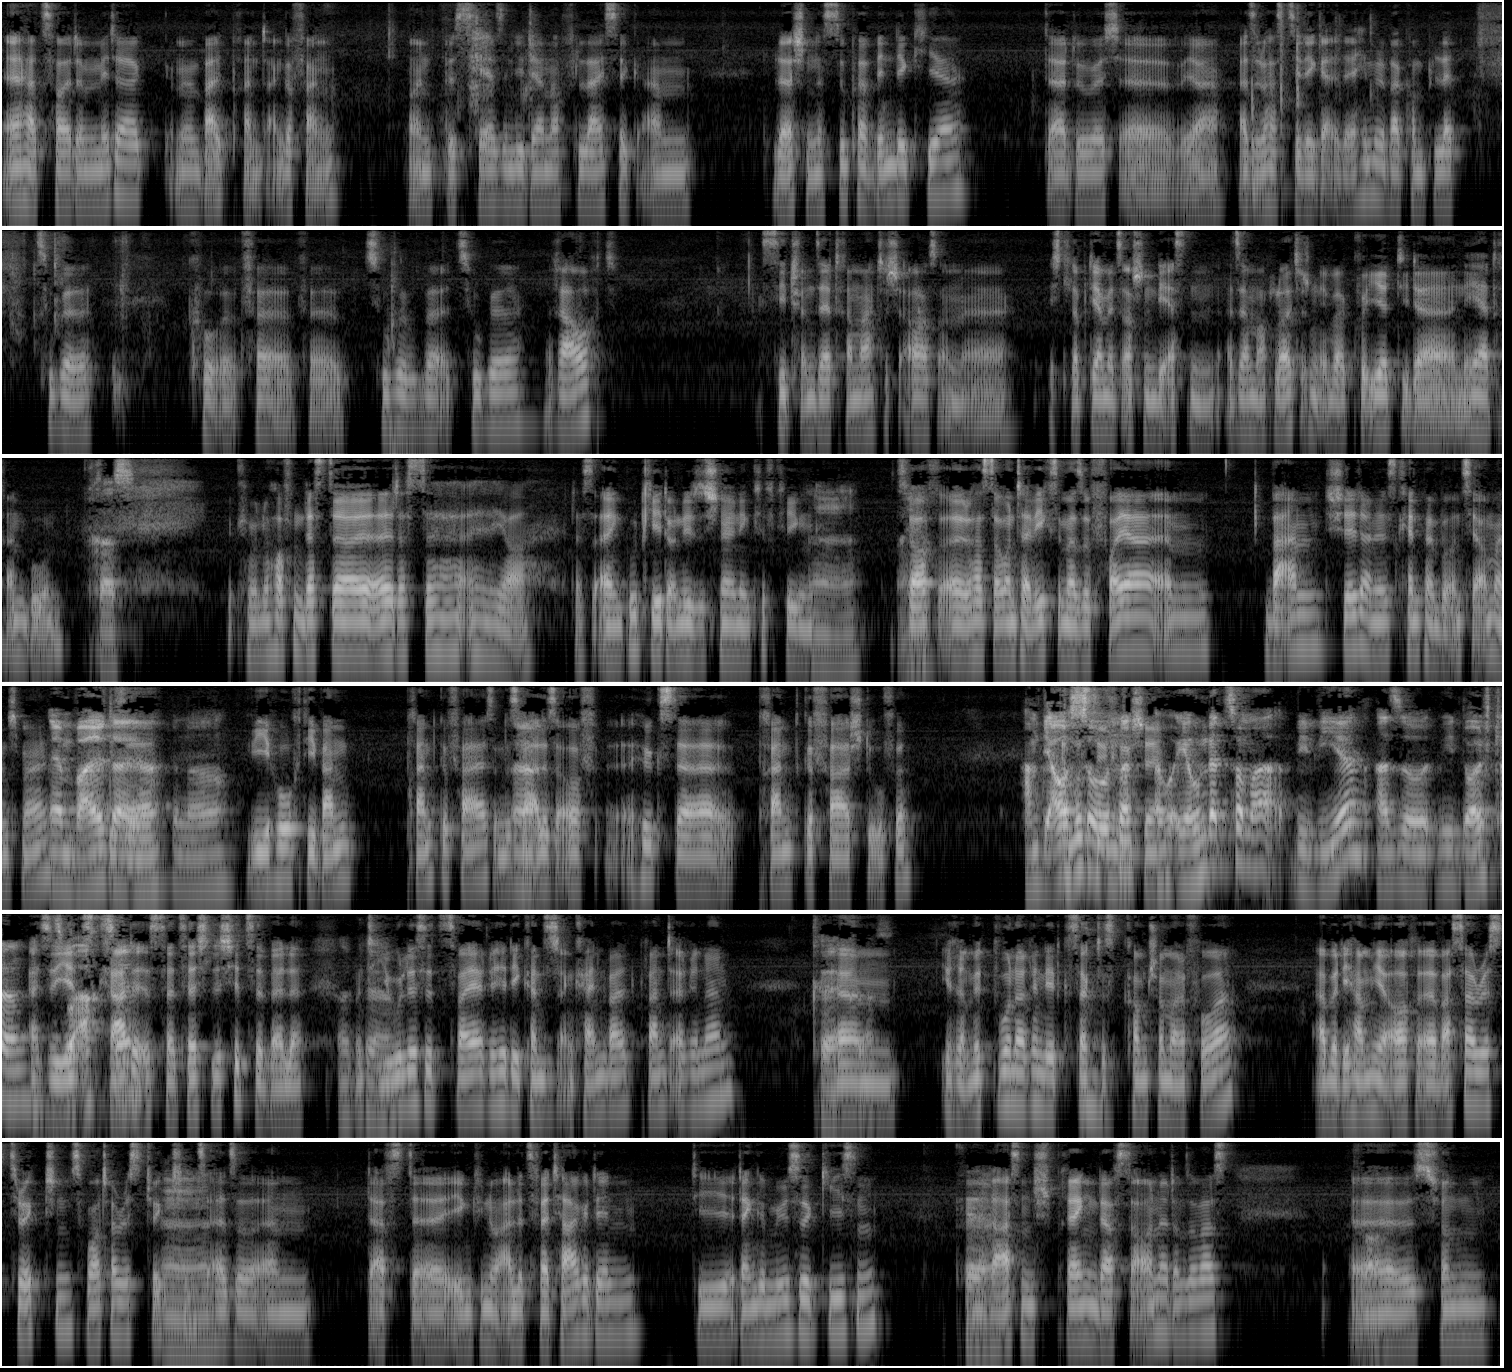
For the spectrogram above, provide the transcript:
äh, hat es heute Mittag mit dem Waldbrand angefangen. Und bisher sind die da noch fleißig am Löschen. Das ist super windig hier. Dadurch, äh, ja, also du hast die, der Himmel war komplett zuge, ver, ver, zuge, zugeraucht. Sieht schon sehr dramatisch aus und äh, ich glaube, die haben jetzt auch schon die ersten, also haben auch Leute schon evakuiert, die da näher dran wohnen. Krass. Da können wir nur hoffen, dass da, äh, dass da, äh, ja, dass allen gut geht und die das schnell in den Griff kriegen. Ja, ja. Auch, äh, du hast auch unterwegs immer so Feuer, ähm, Warnschilder, das kennt man bei uns ja auch manchmal. Ja, Im Wald, Diese, ja, genau. Wie hoch die Wand Brandgefahr ist und das ja. war alles auf höchster Brandgefahrstufe. Haben die auch so einen Jahrhundertsommer wie wir, also wie Deutschland? Also jetzt gerade ist tatsächlich Hitzewelle. Okay. Und die Jule ist jetzt zwei Jahre hier, die kann sich an keinen Waldbrand erinnern. Okay, ähm, ihre Mitbewohnerin, die hat gesagt, das kommt schon mal vor. Aber die haben hier auch äh, Wasser Restrictions, Water Restrictions. Mhm. Also ähm, darfst äh, irgendwie nur alle zwei Tage den, die, dein Gemüse gießen. Okay. Den Rasen sprengen darfst du auch nicht und sowas. Oh. Äh, ist schon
